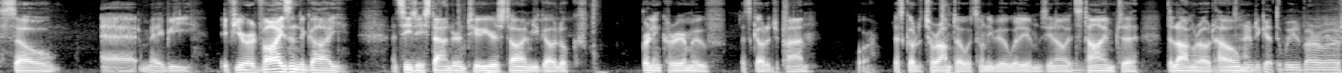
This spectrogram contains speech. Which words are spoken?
so uh, maybe if you're advising the guy and CJ Stander in two years' time, you go look, brilliant career move. Let's go to Japan. Or let's go to Toronto with Sonny Bill Williams. You know, it's time to the long road home Time to get the wheelbarrow out.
